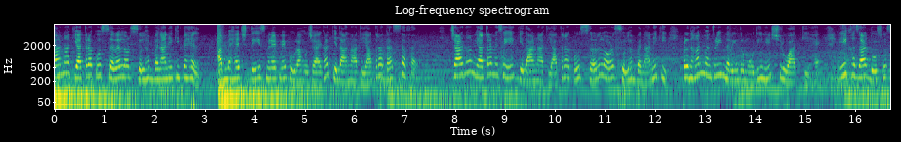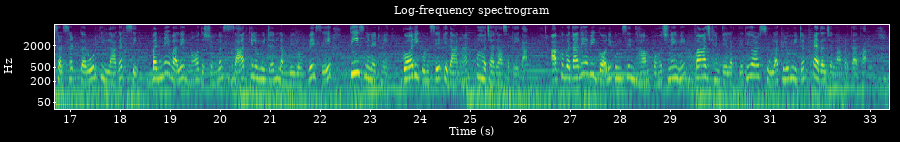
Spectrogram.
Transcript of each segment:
केदारनाथ यात्रा को सरल और सुलभ बनाने की पहल। अब महज 30 मिनट में पूरा हो जाएगा केदारनाथ यात्रा का सफ़र। चारधाम यात्रा में से एक केदारनाथ यात्रा को सरल और सुलभ बनाने की प्रधानमंत्री नरेंद्र मोदी ने शुरुआत की है। एक हज़ार दो सौ सड़सठ करोड़ की लागत से बनने वाले 9.7 किलोमीटर लंबे रोपवे से 30 मिनट में गौरी कुंड से केदारनाथ पहुँचा जा सकेगा। आपको बता दें, अभी गौरी कुंड से धाम पहुँचने में पाँच घंटे लगते थे और 16 किलोमीटर पैदल चलना पड़ता था।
